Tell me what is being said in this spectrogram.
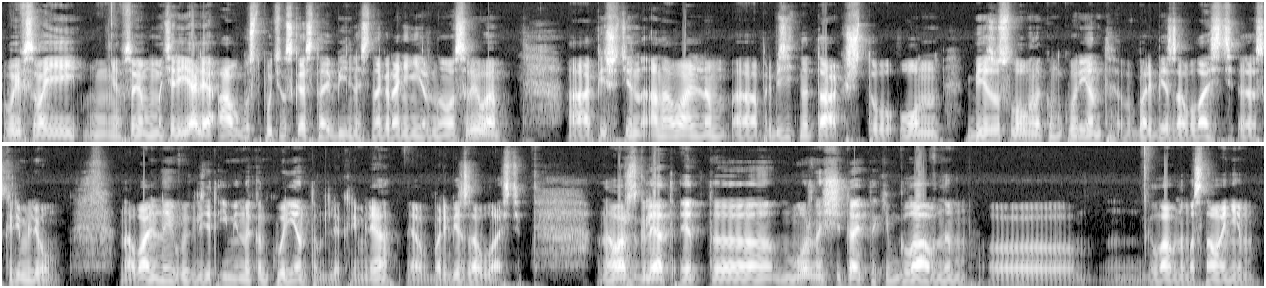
Вы в, своей, в своем материале «Август. Путинская стабильность на грани нервного срыва» пишете о Навальном а, приблизительно так, что он, безусловно, конкурент в борьбе за власть э, с Кремлем. Навальный выглядит именно конкурентом для Кремля э, в борьбе за власть. На ваш взгляд, это можно считать таким главным, э, главным основанием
